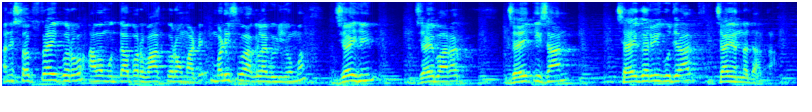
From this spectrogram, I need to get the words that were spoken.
અને સબસ્ક્રાઇબ કરો આવા મુદ્દા પર વાત કરવા માટે. મળીશું આગલા વિડીયોમાં. જય હિન્દ, જય ભારત, જય કિસાન, જય ગરવી ગુજરાત, જય અન્નદાતા.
